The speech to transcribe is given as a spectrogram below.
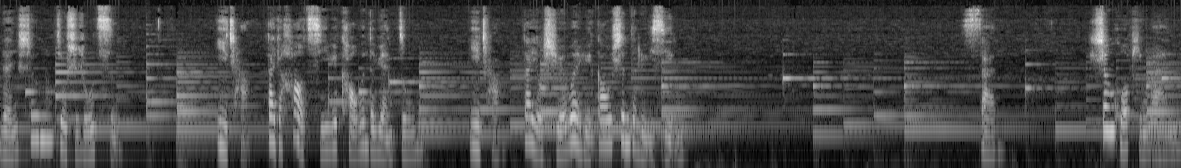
人生就是如此，一场带着好奇与拷问的远足，一场带有学问与高深的旅行。三。生活品完，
